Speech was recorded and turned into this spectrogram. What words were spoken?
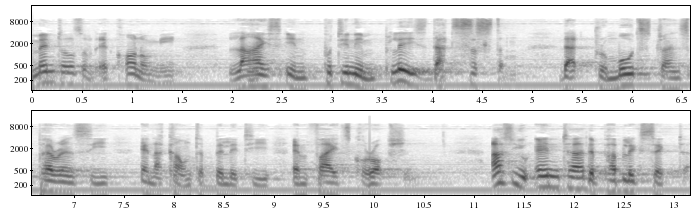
fundamentals of the economy lies in putting in place that system that promotes transparency and accountability and fights corruption. As you enter the public sector,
